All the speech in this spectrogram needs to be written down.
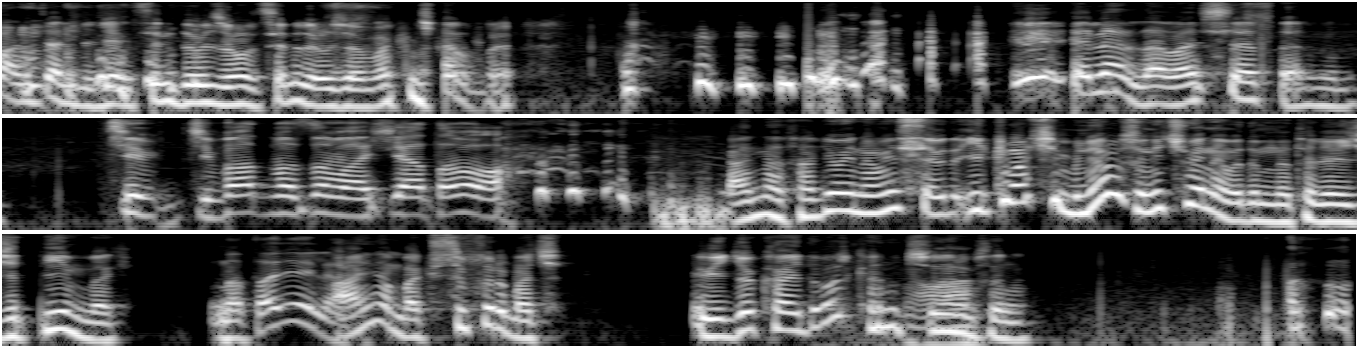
Ulan gel gel seni döveceğim seni döveceğim bak gel buraya. Helal lan aşağı atar beni. Çip, çip atmasam aşağı atamam. Ben Natalya oynamayı sevdim. İlk maçım biliyor musun? Hiç oynamadım Natalya'yı ciddiyim bak. Natalya ile. Aynen bak sıfır maç. Video kaydı var kanıt sunarım sana.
